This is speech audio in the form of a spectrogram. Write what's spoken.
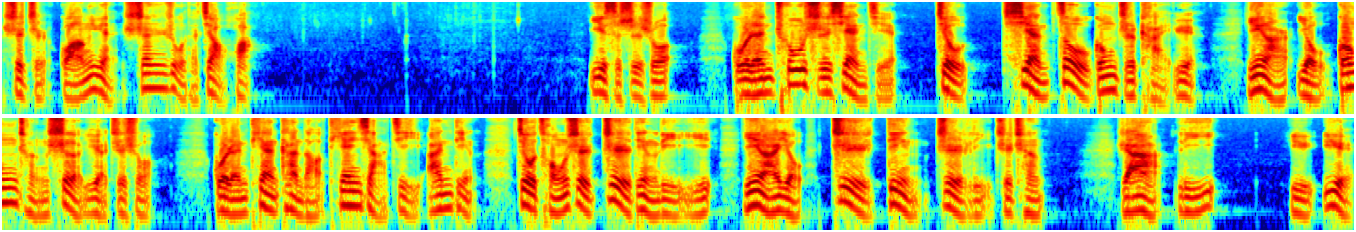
是指广远深入的教化。意思是说，古人出师献节，就献奏功之凯乐，因而有功成射乐之说。古人天看到天下既已安定，就从事制定礼仪，因而有制定治理之称。然而，礼与乐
